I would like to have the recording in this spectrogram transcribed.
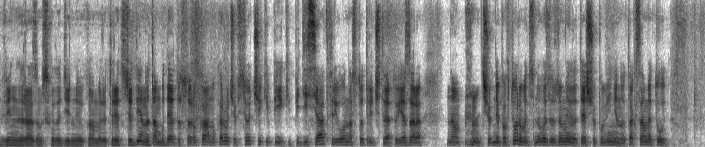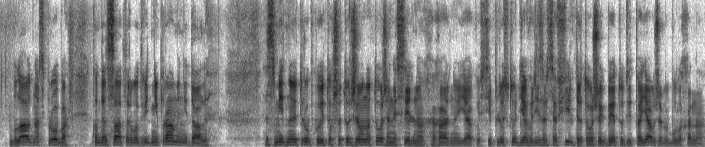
Він разом з холодильною камерою 31, ну там буде до 40. Ну, коротше, все чики-піки. 50 фріона 134. Я зараз, ну, щоб не повторюватися, ну ви зрозуміли, те, що поміняно, так само тут. Була одна спроба. Конденсатор от від Дніпра мені дали з мідною трубкою, то що тут же воно теж не сильно гарної якості. Плюс тут я врізався в фільтр, тому що якби я тут відпаяв, вже би була хана.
